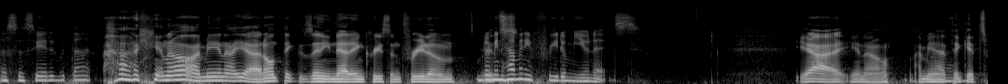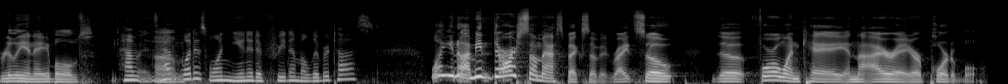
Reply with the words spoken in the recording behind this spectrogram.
associated with that? you know, I mean, I, yeah, I don't think there's any net increase in freedom. But I mean, how many freedom units? Yeah, you know, I mean, I think it's really enabled how Um, what is one unit of freedom a libertas? Well, you know, I mean, there are some aspects of it, right? So the 401k and the IRA are portable.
